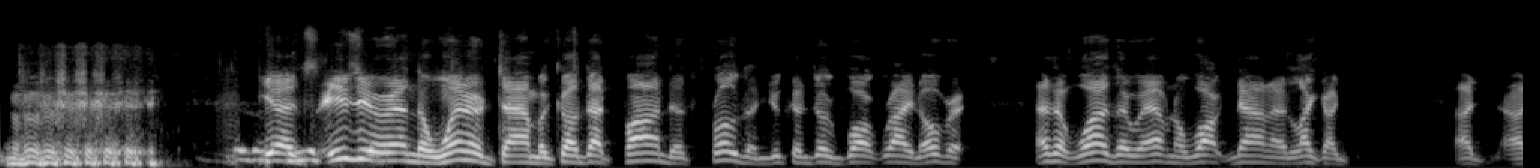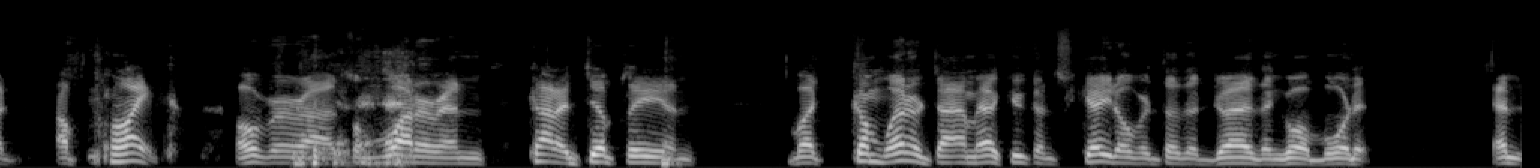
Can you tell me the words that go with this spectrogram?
yeah. It's easier in the winter time because that pond is frozen. You can just walk right over it. As it was, they were having to walk down a, like a a, a, a plank over uh, some water and kind of tipsy and. But come winter time, heck, you can skate over to the dredge and go aboard it. And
